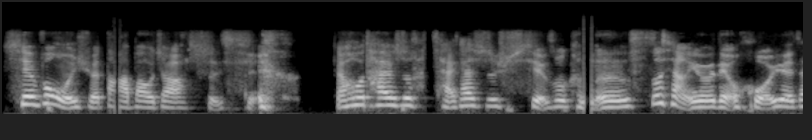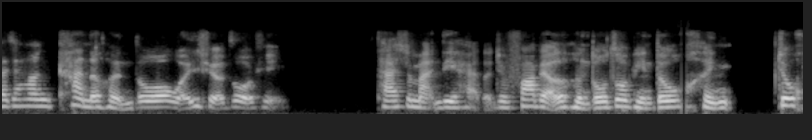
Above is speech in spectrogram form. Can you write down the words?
先锋文学大爆炸时期，然后他又是才开始写作，可能思想又有点活跃，再加上看的很多文学作品，他还是蛮厉害的，就发表了很多作品都很就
